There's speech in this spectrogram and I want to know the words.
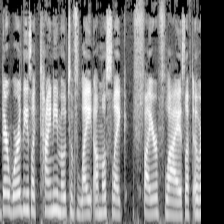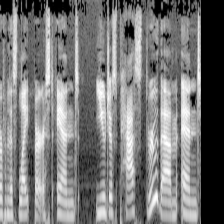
there were these like tiny motes of light, almost like fireflies left over from this light burst, and you just pass through them, and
